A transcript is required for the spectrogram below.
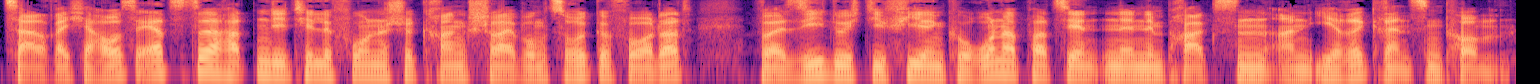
Zahlreiche Hausärzte hatten die telefonische Krankschreibung zurückgefordert, weil sie durch die vielen Corona-Patienten in den Praxen an ihre Grenzen kommen.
